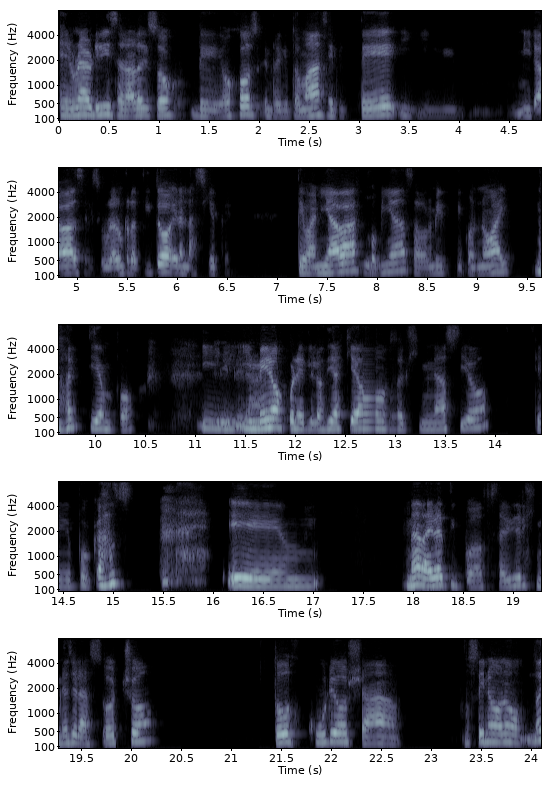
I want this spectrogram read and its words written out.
en un abrir y cerrar de, so- de ojos, entre que tomabas el té y mirabas el celular un ratito, eran las siete. Te bañabas, comías, a dormir, tipo, no hay, no hay tiempo. Y, y menos con los días que íbamos al gimnasio, que épocas. Eh, nada, era tipo salir del gimnasio a las 8, todo oscuro, ya, no sé, no, no, no,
